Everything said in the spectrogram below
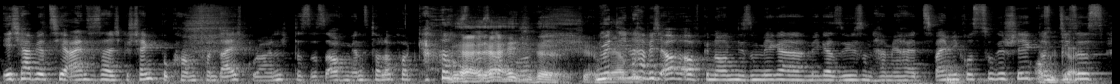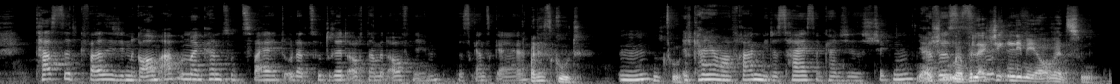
Ich habe jetzt hier eins, das habe ich geschenkt bekommen von Deichbrunch. Das ist auch ein ganz toller Podcast. Ja, ja, Hamburg. ich, äh, Mit ja, denen habe ich auch aufgenommen, die sind mega, mega süß und haben mir halt zwei Mikros zugeschickt. Und dieses tastet quasi den Raum ab und man kann zu zweit oder zu dritt auch damit aufnehmen. Das ist ganz geil. Aber das ist gut. Mhm. Das ist gut. Ich kann ja mal fragen, wie das heißt, dann kann ich dir das schicken. Ja, Also schick mal. Vielleicht schicken die mir auch jetzt zu.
